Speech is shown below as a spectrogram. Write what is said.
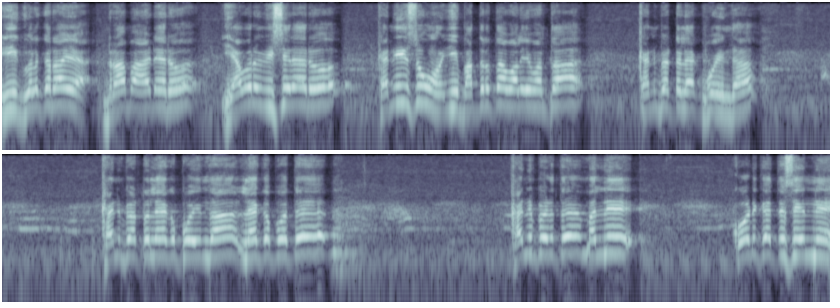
ఈ గులకరాయ డ్రామా ఆడారో? ఎవరు విసిరారో? కనీసం ఈ భద్రతా వలయం అంతా కనిపెట్టలేకపోయిందా? కనిపెట్టలేకపోయిందా? లేకపోతే కనిపెడితే మళ్ళీ కోడికత్తి సీన్ని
